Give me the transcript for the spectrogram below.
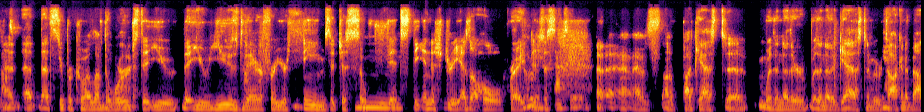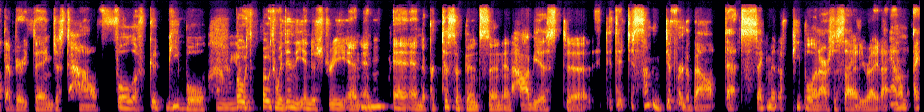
Awesome. That, that, that's super cool. I love the words that you that you used there for your themes. It just so mm. fits the industry as a whole, right? Totally. It's just absolutely. Uh, I was on a podcast uh, with another with another guest, and we were yeah. talking about that very thing. Just how full of good people, oh both both within the industry and mm-hmm. and, and the participants and and hobbyists. Uh, there's just something different about that segment of people in our society, right? I, yeah. I don't. I,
